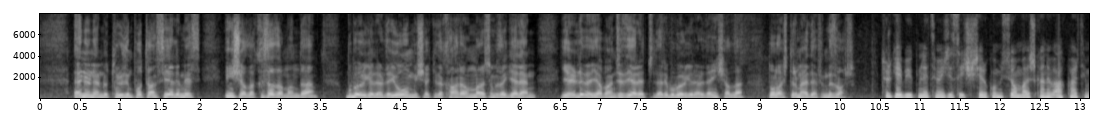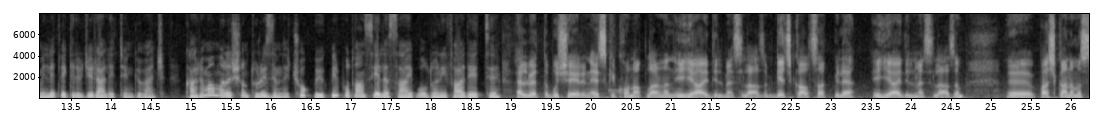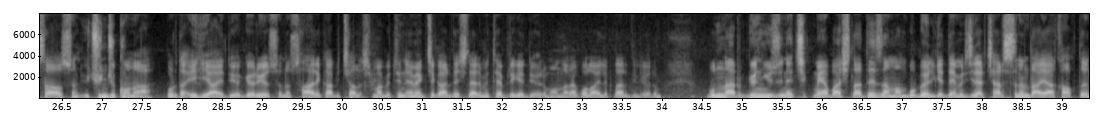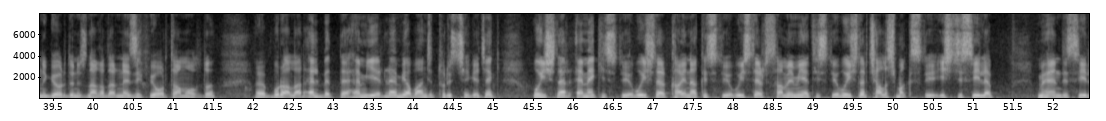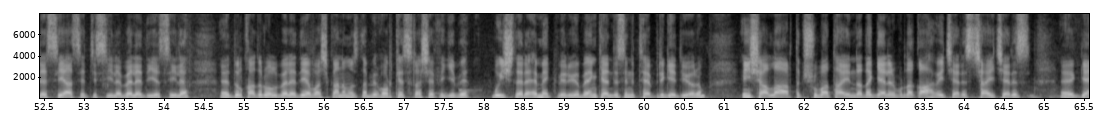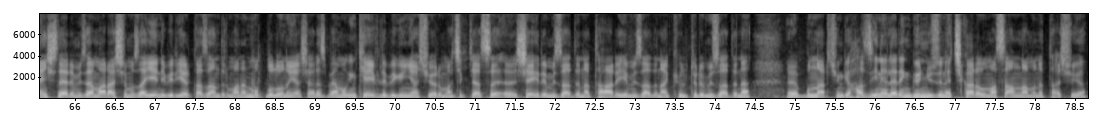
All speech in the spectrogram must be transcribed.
en önemli turizm potansiyelimiz. İnşallah kısa zamanda bu bölgelerde yoğun bir şekilde Kahramanmaraş'ımıza gelen yerli ve yabancı ziyaretçileri bu bölgelerde inşallah dolaştırma hedefimiz var. Türkiye Büyük Millet Meclisi İçişleri Komisyon Başkanı ve AK Parti Milletvekili Celalettin Güvenç, Kahramanmaraş'ın turizmde çok büyük bir potansiyele sahip olduğunu ifade etti. Elbette bu şehrin eski konaklarının ihya edilmesi lazım. Geç kalsak bile ihya edilmesi lazım. Ee, başkanımız sağ olsun 3. konağı burada ihya ediyor. Görüyorsunuz harika bir çalışma. Bütün emekçi kardeşlerimi tebrik ediyorum. Onlara kolaylıklar diliyorum. Bunlar gün yüzüne çıkmaya başladığı zaman bu bölge Demirciler Çarşısı'nın da ayağa kalktığını gördünüz. Ne kadar nezih bir ortam oldu. Ee, buralar elbette hem yerli hem yabancı turist çekecek. Bu işler emek istiyor. Bu işler kaynak istiyor. Bu işler samimiyet istiyor. Bu işler çalışmak istiyor. İşçisiyle, mühendisiyle, siyasetçisiyle, belediyesiyle. E, Dulkadiroğlu Belediye Başkanımız da bir orkestra şefi gibi bu işlere emek veriyor. Ben kendisini tebrik ediyorum. İnşallah artık Şubat ayında da gelir burada kahve içeriz, çay içeriz. E, gençlerimize, Maraş'ımıza yeni bir yer kazandırmanın mutluluğunu yaşarız. Ben bugün keyifli bir gün yaşıyorum açıkçası. E, şehrimiz adına, tarihimiz adına, kültürümüz adına. E, bunlar çünkü hazinelerin gün yüzüne çıkarılması anlamını taşıyor.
